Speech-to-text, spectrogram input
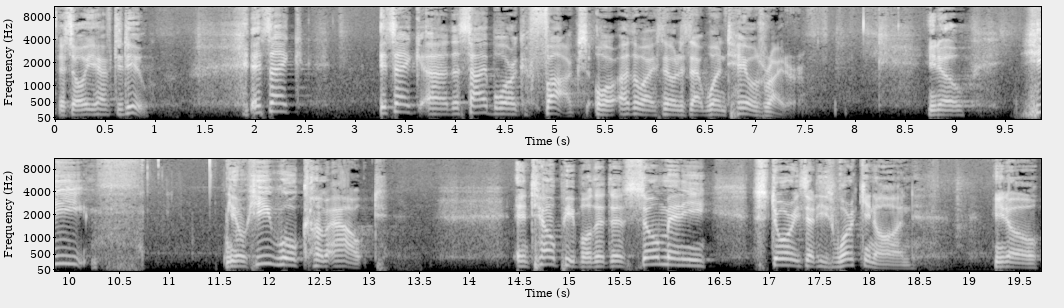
That's all you have to do. It's like it's like uh, the cyborg fox, or otherwise known as that one tails rider. You know, he you know, he will come out and tell people that there's so many stories that he's working on, you know,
